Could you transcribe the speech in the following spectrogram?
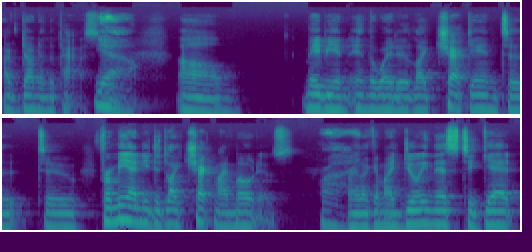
I've done in the past Yeah. um maybe in in the way to like check in to to for me i need to like check my motives. Right. right. Like am i doing this to get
